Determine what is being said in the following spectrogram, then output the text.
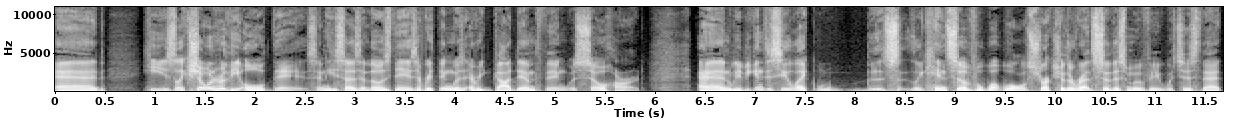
and he's like showing her the old days, and he says, in those days, everything was every goddamn thing was so hard, and we begin to see like like hints of what will structure the rest of this movie, which is that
